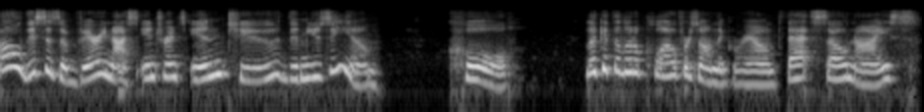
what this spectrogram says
Oh, this is a very nice entrance into the museum. Cool. Look at the little clovers on the ground. That's so nice.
